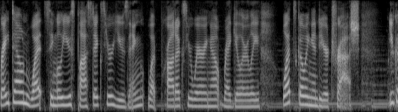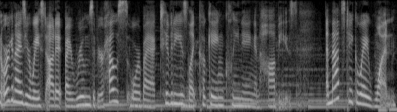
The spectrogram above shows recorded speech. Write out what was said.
write down what single use plastics you're using, what products you're wearing out regularly, what's going into your trash. You can organize your waste audit by rooms of your house or by activities like cooking, cleaning, and hobbies. And that's takeaway one.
